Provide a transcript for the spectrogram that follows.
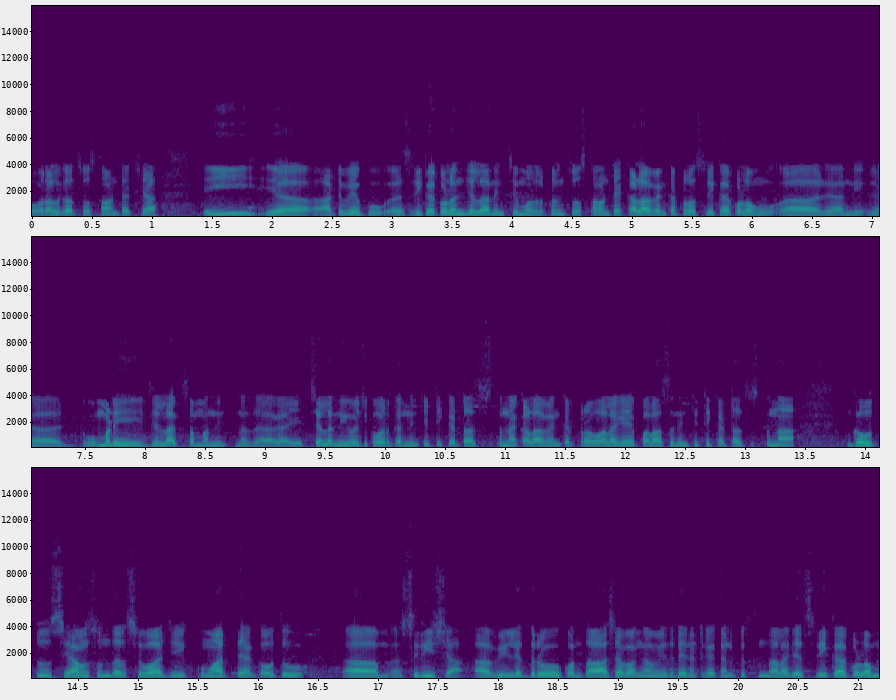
ఓవరాల్గా చూస్తా ఉంటే అక్ష ఈ అటువైపు శ్రీకాకుళం జిల్లా నుంచి మొదలుకొని చూస్తా ఉంటే కళా వెంకట్రావు శ్రీకాకుళం ఉమ్మడి జిల్లాకు సంబంధించిన హెచ్ఎల్ నియోజకవర్గం నుంచి టికెట్ ఆశిస్తున్న కళా వెంకట్రావు అలాగే పలాస నుంచి టికెట్ ఆశిస్తున్న గౌతు శ్యామసుందర్ శివాజీ కుమార్తె గౌతు శిరీష. వీళ్ళిద్దరూ కొంత ఆశాభంగం ఎదురైనట్టుగా కనిపిస్తుంది. అలాగే శ్రీకాకుళం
